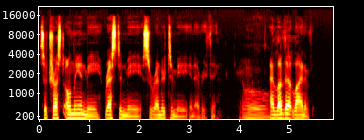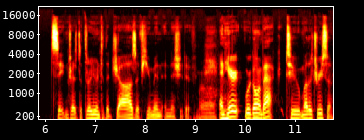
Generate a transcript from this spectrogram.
So trust only in me, rest in me, surrender to me in everything. Oh. I love that line of Satan tries to throw you into the jaws of human initiative. Oh. And here we're going back to Mother Teresa.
